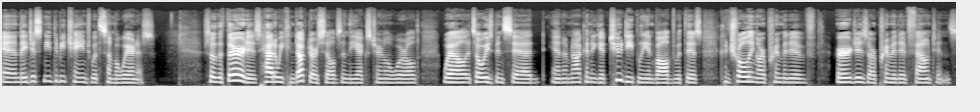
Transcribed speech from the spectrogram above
And they just need to be changed with some awareness. So the third is how do we conduct ourselves in the external world? Well, it's always been said, and I'm not going to get too deeply involved with this, controlling our primitive urges, our primitive fountains.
